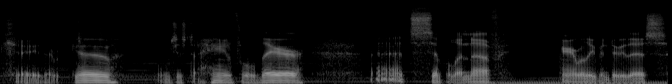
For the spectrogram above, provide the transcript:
Okay, there we go. Just a handful there. That's simple enough. Here, we'll even do this.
